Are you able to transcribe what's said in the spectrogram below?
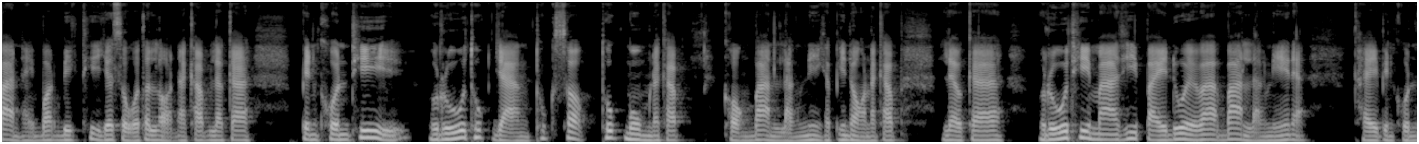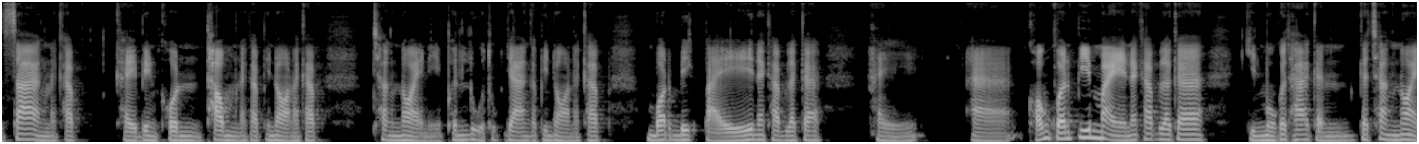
บ้านให้บอสบิ๊กที่ยโสตลอดนะครับ แล้วก็เป็นคนที่รู้ทุกอย่างทุกซอกทุกมุมนะครับ ของบ้านหลังนี้ครับพี่น้องนะครับ แล้วก็ รู้ที่มาที่ไปด้วยว่าบ้านหลังนี้เนี่ยใครเป็นคนสร้างนะครับ ใครเป็นคนทำนะครับพี่น้องนะครับ ช่างน้อยนี่เพิ่นรู้ทุกอย่างกับพี่น้องนะครับบอสบิ๊กไปนะครับ แล้วก็ให้อ่าของขวัญปีใหม่นะครับ แล้วก็กินหมูกระทะกันก็ช่างน้อย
